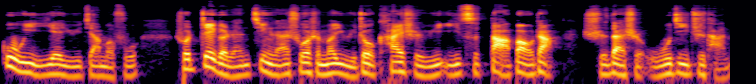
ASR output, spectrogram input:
故意揶揄加莫夫，说这个人竟然说什么宇宙开始于一次大爆炸，实在是无稽之谈。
